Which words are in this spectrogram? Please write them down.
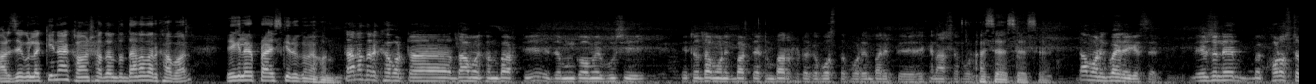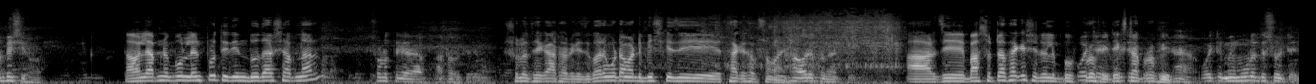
আর যেগুলা কিনা খাওয়ান সাধারণত দানাদার খাবার এগুলার প্রাইস কীরকম এখন? দানাদার খাবারটা দাম এখন বাড়তি যেমন গমের ভুসি এটার দাম অনেক বাড়তে এখন বারোশো টাকা বস্তা পড়ে বাড়িতে এখানে আসা পড়ে আচ্ছা আচ্ছা আচ্ছা। দাম অনেক বাইরে গেছে আর কি। এই জন্য খরচটা বেশি হয়। তাহলে আপনি বললেন প্রতিদিন দুধ আসে আপনার? ষোলো থেকে আঠারো কেজি। ষোলো থেকে আঠারো কেজি। ঘরে মোটামুটি বিশ কেজি থাকে সব সময় হ্যাঁ ওরকম আর কি। আর যে বাছুরটা থাকে সেটা হলো প্রফিট এক্সট্রা প্রফিট হ্যাঁ ওইটা মূল উদ্দেশ্য ওইটাই।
